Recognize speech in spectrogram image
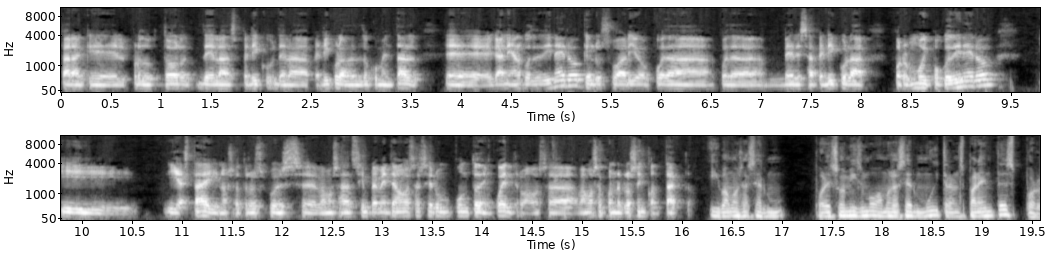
para que el productor de, las de la película, del documental, eh, gane algo de dinero, que el usuario pueda, pueda ver esa película por muy poco dinero y, y ya está. Y nosotros, pues, eh, vamos a, simplemente vamos a ser un punto de encuentro, vamos a, vamos a ponerlos en contacto. Y vamos a ser por eso mismo vamos a ser muy transparentes por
